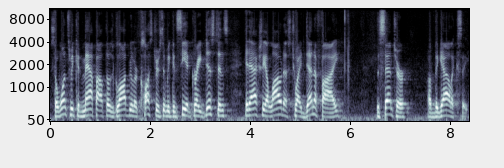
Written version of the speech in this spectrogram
So once we could map out those globular clusters that we could see at great distance, it actually allowed us to identify the center of the galaxy.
